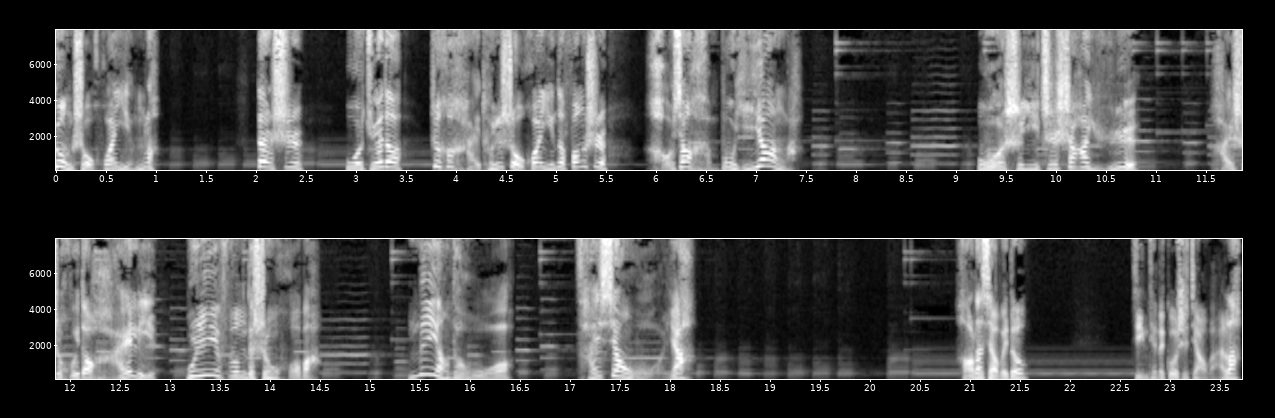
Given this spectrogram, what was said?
更受欢迎了。但是，我觉得这和海豚受欢迎的方式好像很不一样啊！我是一只鲨鱼，还是回到海里威风的生活吧？那样的我，才像我呀！好了，小围兜，今天的故事讲完了。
